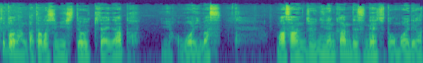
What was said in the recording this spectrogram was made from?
ちょっとなんか楽しみにしておきたいなと思います。まあ、32年間ですね、ちょっと思い出が、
